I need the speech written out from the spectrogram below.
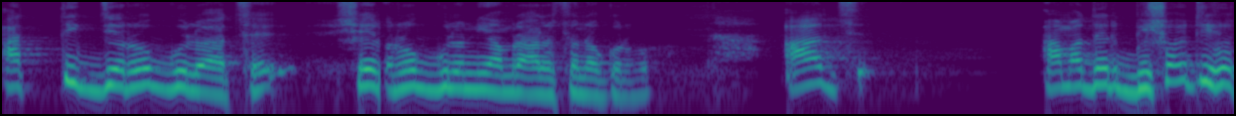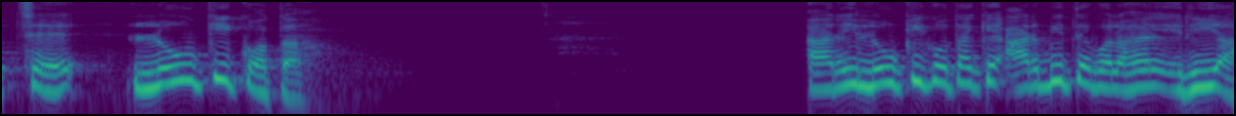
আত্মিক যে রোগগুলো আছে, সেই রোগগুলো নিয়ে আমরা আলোচনা করব। আজ আমাদের বিষয়টি হচ্ছে লৌকিকতা। আর এই লৌকিকতাকে আরবিতে বলা হয় রিয়া,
